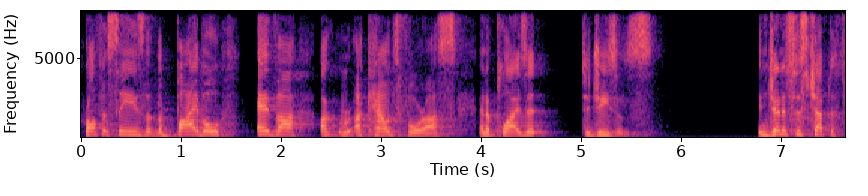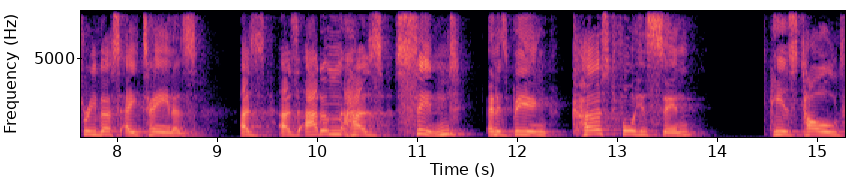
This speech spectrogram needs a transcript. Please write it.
prophecies that the Bible ever accounts for us and applies it to Jesus. In Genesis chapter 3, verse 18, as, as, as Adam has sinned and is being cursed for his sin, he is told,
